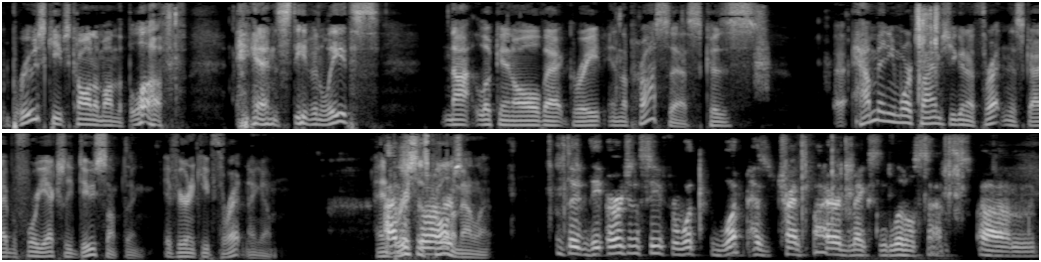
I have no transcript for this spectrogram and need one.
Bruce keeps calling him on the bluff, and Steven Leath's not looking all that great in the process because uh, how many more times are you going to threaten this guy before you actually do something? If you're going to keep threatening him, and I Bruce is calling him out on it. The the urgency for what what has transpired makes little sense. Um,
